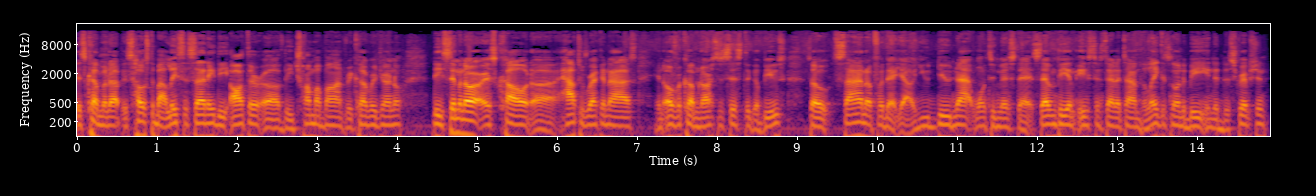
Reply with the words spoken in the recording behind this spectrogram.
is coming up. It's hosted by Lisa Sunny, the author of the Trauma Bond Recovery Journal. The seminar is called uh, How to Recognize and Overcome Narcissistic Abuse. So sign up for that, y'all. You do not want to miss that. 7 p.m. Eastern Standard Time. The link is going to be in the description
